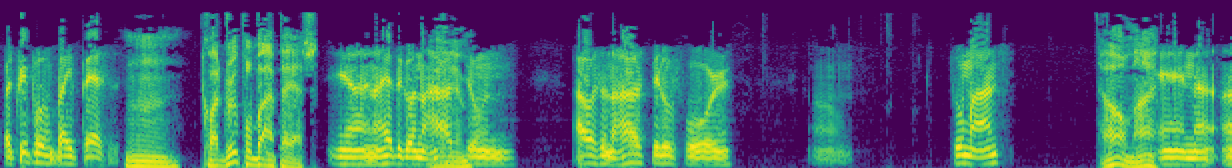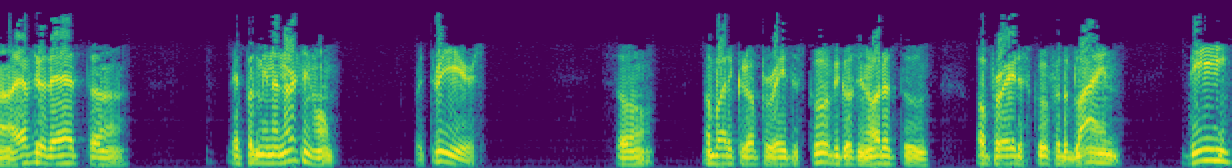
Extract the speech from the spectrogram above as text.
quadruple bypasses. Hmm. Quadruple bypass. Yeah, and I had to go in the Yeah. hospital, and I was in the hospital for um, two months. Oh my. And uh, uh, after that, uh, they put me in a nursing home for three years. So nobody could operate the school because in order to operate a school for the blind, the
